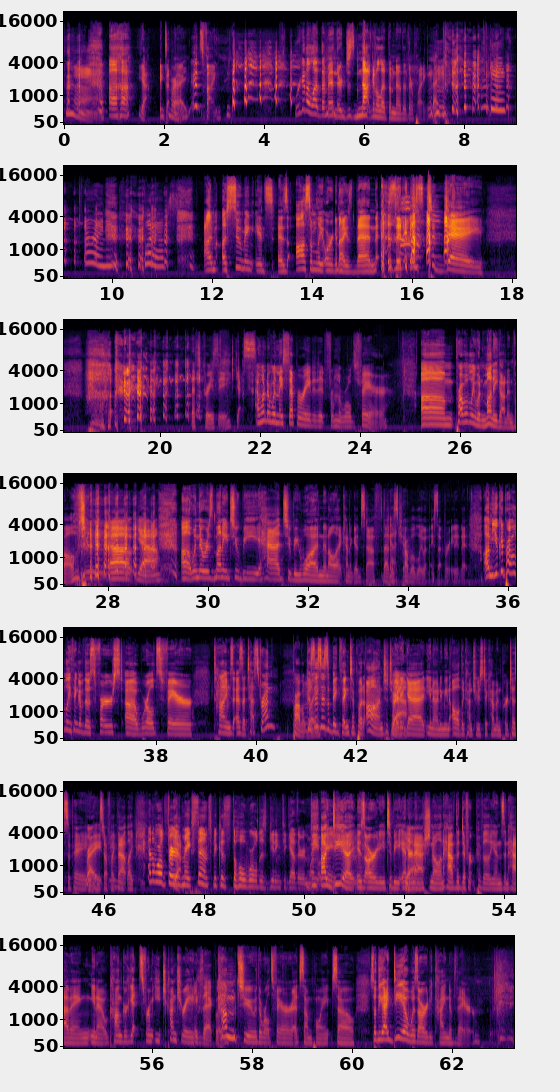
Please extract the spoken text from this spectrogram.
Yeah. Uh huh. Yeah, exactly. Right. It's fine. We're gonna let them in. They're just not gonna let them know that they're playing. Okay. All righty. Whatevs. I'm assuming it's as awesomely organized then as it is today. That's crazy. yes. I wonder when they separated it from the World's Fair. Um, probably when money got involved. Oh, yeah. uh, when there was money to be had to be won and all that kind of good stuff. That is Gotcha. probably when they separated it. Um, you could probably think of those first uh, World's Fair times as a test run. Probably. Because this is a big thing to put on to try Yeah. to get, you know what I mean, all the countries to come and participate right. and Right. stuff like mm-hmm. that. Like and the World Fair Yeah. makes sense because the whole world is getting together in one the location. idea is mm-hmm. already to be international and have the different pavilions and having, you know, congregates from each country Exactly. come to the World's Fair at some point. So so the idea was already kind of there.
